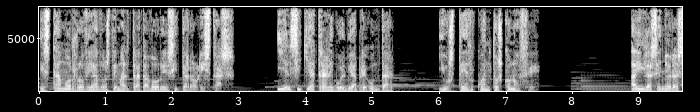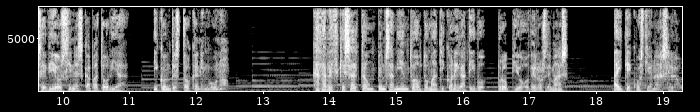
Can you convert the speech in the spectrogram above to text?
estamos rodeados de maltratadores y terroristas. Y el psiquiatra le vuelve a preguntar, ¿y usted cuántos conoce? Ahí la señora se vio sin escapatoria y contestó que ninguno. Cada vez que salta un pensamiento automático negativo, propio o de los demás, hay que cuestionárselo.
